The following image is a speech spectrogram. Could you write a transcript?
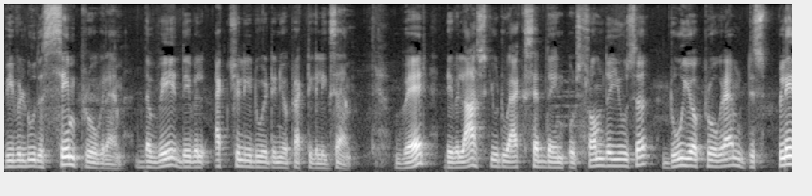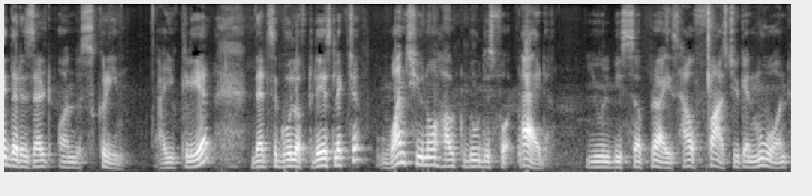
we will do the same program the way they will actually do it in your practical exam where they will ask you to accept the inputs from the user, do your program, display the result on the screen. Are you clear? That's the goal of today's lecture. Once you know how to do this for add, you will be surprised how fast you can move on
